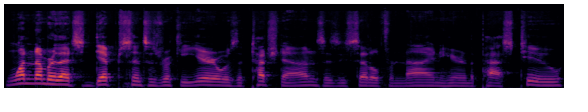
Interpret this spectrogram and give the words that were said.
one number that's dipped since his rookie year was the touchdowns, as he settled for nine here in the past two.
